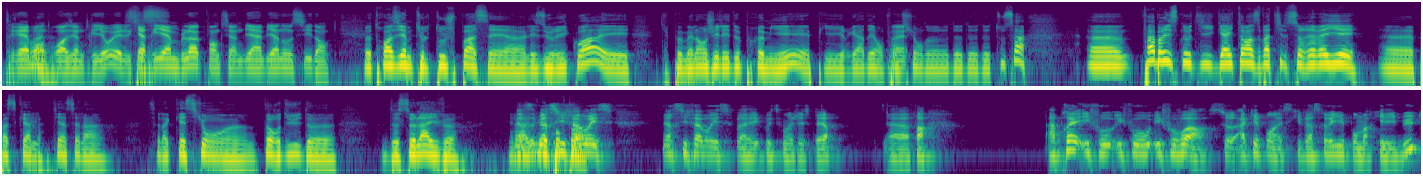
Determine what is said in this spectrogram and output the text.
très bon troisième trio. Et le quatrième bloc fonctionne bien bien aussi. Donc. Le troisième, tu le touches pas, c'est euh, les Uriquois. Et tu peux mélanger les deux premiers et puis regarder en fonction de, de, tout ça. Euh, Fabrice nous dit Gaëtan va-t-il se réveiller Pascal, tiens, c'est là. C'est la question euh, tordue de, de ce live. merci, Fabrice. Merci Fabrice. Bah, écoute, moi j'espère. Euh, enfin, après, il faut, il faut, il faut voir à quel point est-ce qu'il va se réveiller pour marquer des buts.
